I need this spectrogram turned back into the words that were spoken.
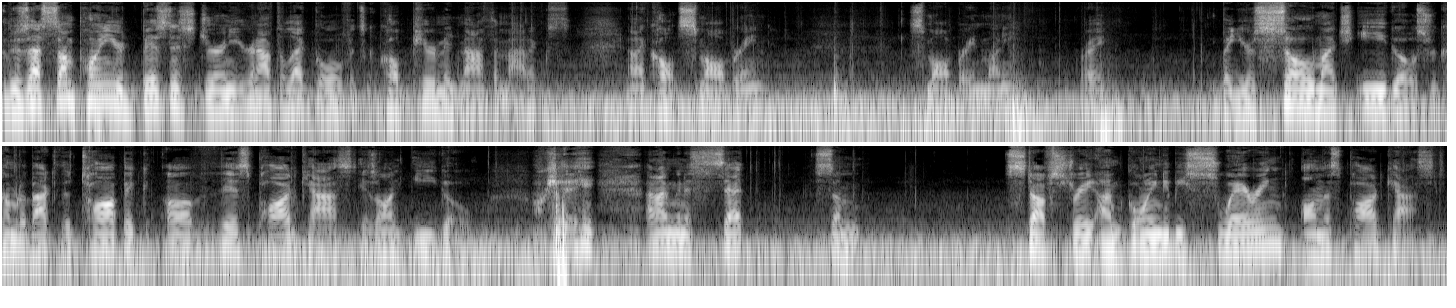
there's at some point in your business journey you're gonna have to let go of it's called pyramid mathematics and i call it small brain small brain money right but you're so much ego. So coming back to the topic of this podcast is on ego. Okay? And I'm to set some stuff straight. I'm going to be swearing on this podcast.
